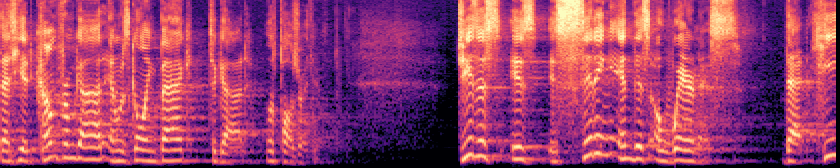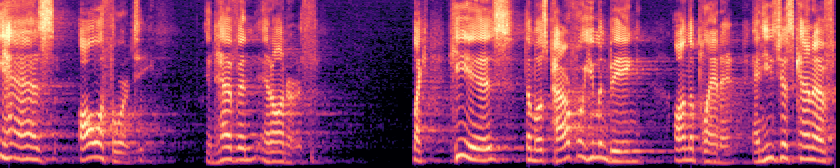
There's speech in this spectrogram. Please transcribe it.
that he had come from God and was going back to God. Let's pause right there. Jesus is, is sitting in this awareness that he has all authority in heaven and on earth. Like he is the most powerful human being on the planet, and he's just kind of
